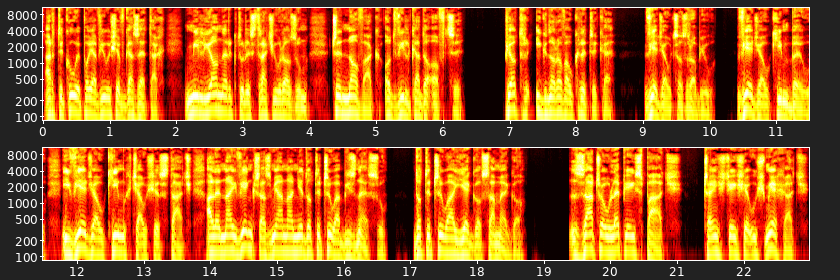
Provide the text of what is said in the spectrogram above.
Artykuły pojawiły się w gazetach. Milioner, który stracił rozum, czy Nowak od wilka do owcy. Piotr ignorował krytykę. Wiedział, co zrobił. Wiedział, kim był i wiedział, kim chciał się stać, ale największa zmiana nie dotyczyła biznesu. Dotyczyła jego samego. Zaczął lepiej spać, częściej się uśmiechać,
